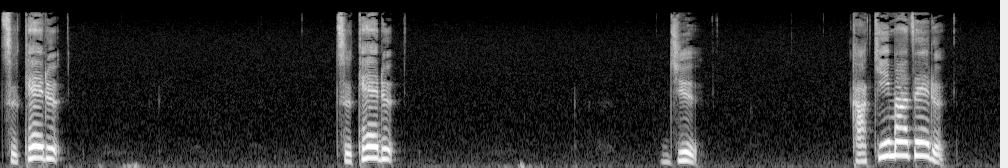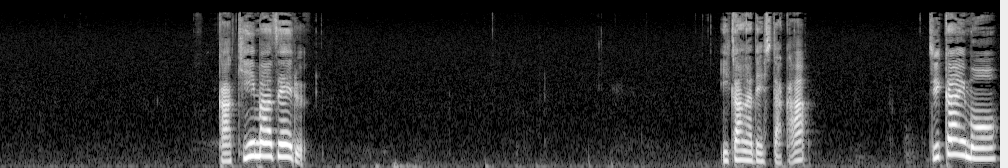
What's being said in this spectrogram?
つける。つける10かき混ぜるかき混ぜるいかがでしたか？次回も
